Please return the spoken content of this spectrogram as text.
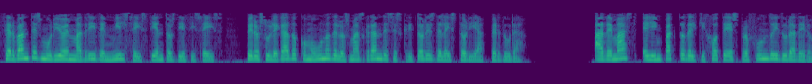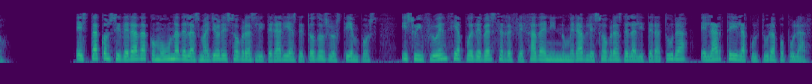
Cervantes murió en Madrid en 1616, pero su legado como uno de los más grandes escritores de la historia perdura. Además, el impacto del Quijote es profundo y duradero. Está considerada como una de las mayores obras literarias de todos los tiempos, y su influencia puede verse reflejada en innumerables obras de la literatura, el arte y la cultura popular.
